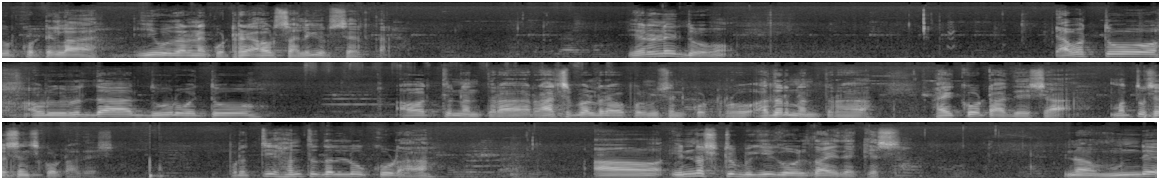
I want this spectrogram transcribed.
ಇವ್ರು ಕೊಟ್ಟಿಲ್ಲ, ಈ ಉದಾಹರಣೆ ಕೊಟ್ಟರೆ ಅವ್ರ ಸಾಲಿಗೆ ಇವ್ರು ಸೇರ್ತಾರೆ. ಎರಡನೇದು ಯಾವತ್ತು ಅವ್ರ ವಿರುದ್ಧ ದೂರು ಹೋಯ್ತು, ಆವತ್ತು ನಂತರ ರಾಜ್ಯಪಾಲರು ಯಾವ ಪರ್ಮಿಷನ್ ಕೊಟ್ಟರು ಅದರ ನಂತರ ಹೈಕೋರ್ಟ್ ಆದೇಶ ಮತ್ತು ಸೆಷನ್ಸ್ ಕೋರ್ಟ್ ಆದೇಶ. ಪ್ರತಿ ಹಂತದಲ್ಲೂ ಕೂಡ ಇನ್ನಷ್ಟು ಬಿಗಿಗೊಳ್ತಾ ಇದೆ ಕೇಸ್. ಇನ್ನು ಮುಂದೆ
